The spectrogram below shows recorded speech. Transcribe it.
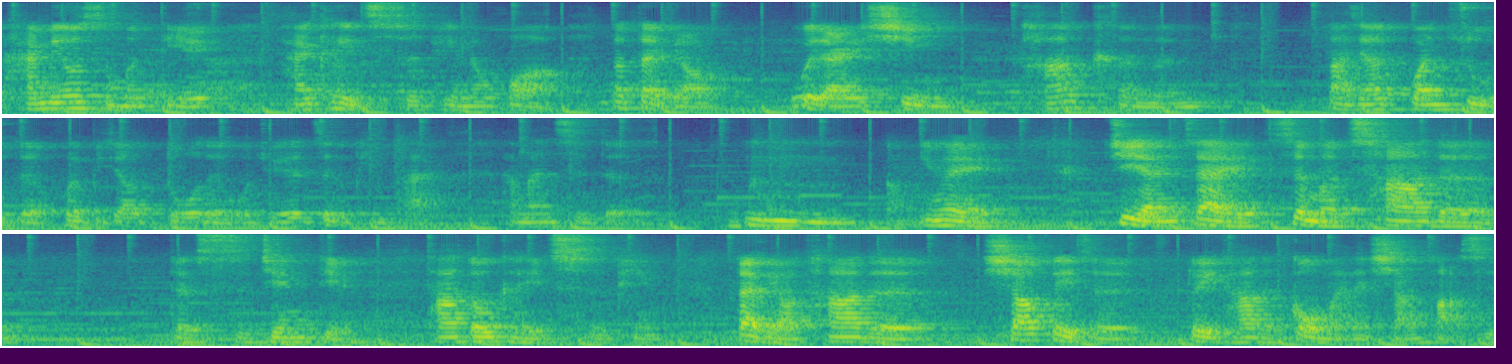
还没有什么跌，还可以持平的话，那代表未来性它可能大家关注的会比较多的，我觉得这个品牌还蛮值得的。嗯，因为既然在这么差的的时间点，它都可以持平，代表它的消费者对它的购买的想法是，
